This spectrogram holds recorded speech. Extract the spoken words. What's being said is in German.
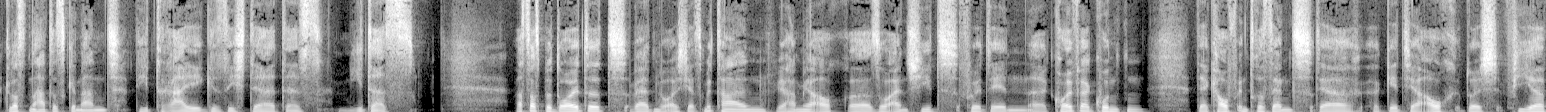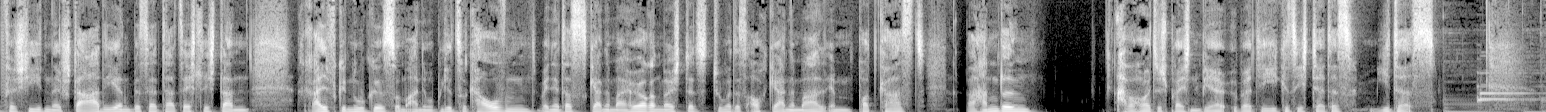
Klossner hat es genannt, die drei Gesichter des Mieters. Was das bedeutet, werden wir euch jetzt mitteilen. Wir haben ja auch äh, so ein Sheet für den äh, Käuferkunden. Der Kaufinteressent, der geht ja auch durch vier verschiedene Stadien, bis er tatsächlich dann reif genug ist, um eine Immobilie zu kaufen. Wenn ihr das gerne mal hören möchtet, tun wir das auch gerne mal im Podcast behandeln. Aber heute sprechen wir über die Gesichter des Mieters.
